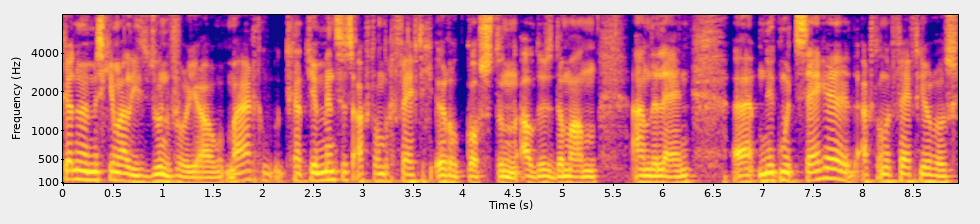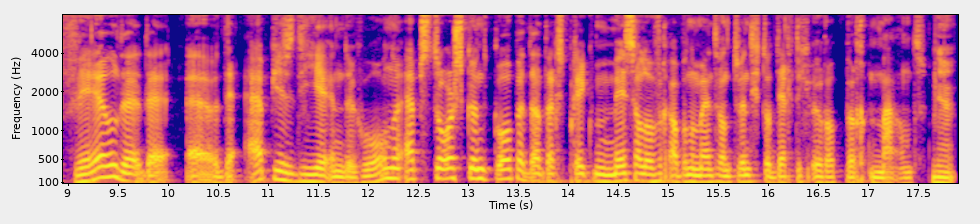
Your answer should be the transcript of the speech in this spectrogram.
kunnen we misschien wel iets doen voor jou. Maar het gaat je minstens 850 euro kosten, al dus de man aan de lijn. Uh, nu, ik moet zeggen, 850 euro is veel. De, de, uh, de appjes die je in de gewone app stores kunt kopen, dat, daar spreken we meestal over abonnementen van 20 tot 30 euro per maand. Ja.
